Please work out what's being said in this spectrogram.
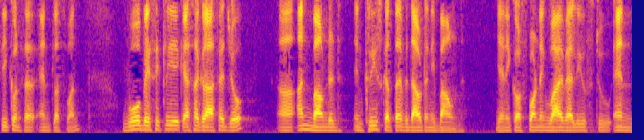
sequence n plus one وہ بیسکلی ایک ایسا گراف ہے جو انباؤنڈیڈ انکریز کرتا ہے وداؤٹ اینی باؤنڈ یعنی corresponding y values to n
